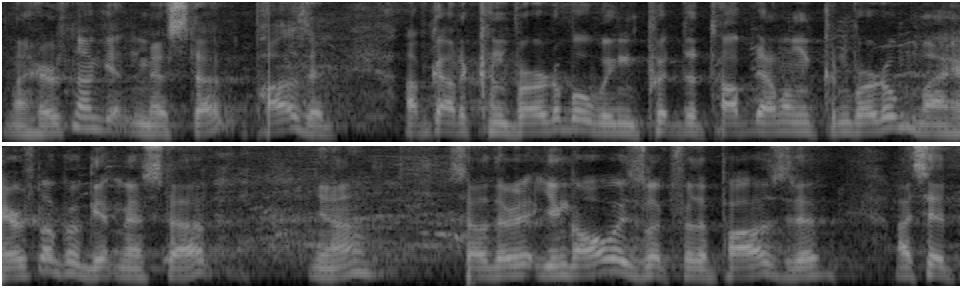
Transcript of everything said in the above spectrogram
My hair's not getting messed up. Positive. I've got a convertible. We can put the top down on the convertible. My hair's not going to get messed up. You know? So there, you can always look for the positive. I said,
